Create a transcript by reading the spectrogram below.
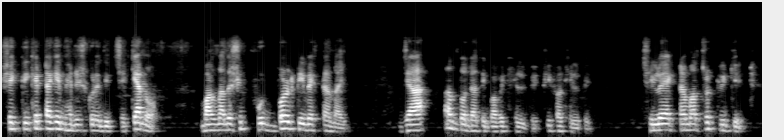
সেই ক্রিকেটটাকে ভ্যানিশ করে দিচ্ছে। কেন? বাংলাদেশে ফুটবল টিম একটা নাই, যা আন্তর্জাতিকভাবে খেলবে ফিফা খেলবে। ছিল একটা মাত্র ক্রিকেট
